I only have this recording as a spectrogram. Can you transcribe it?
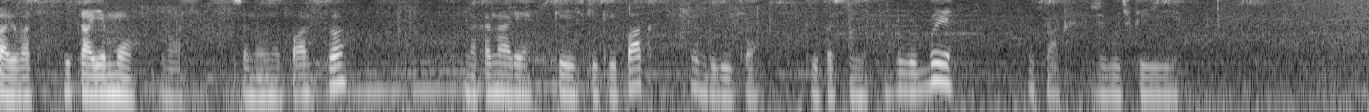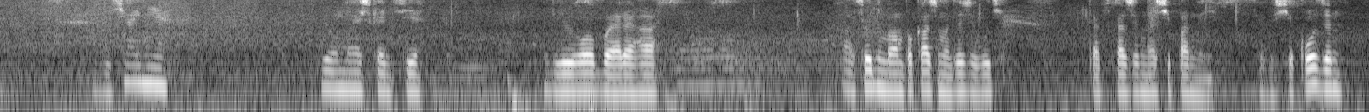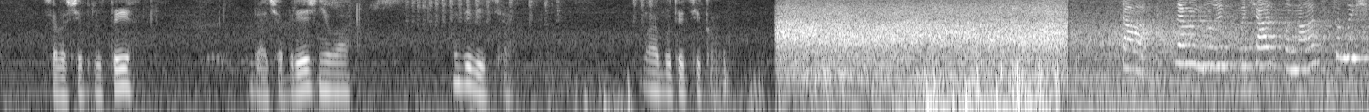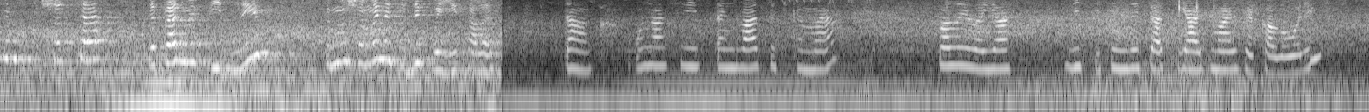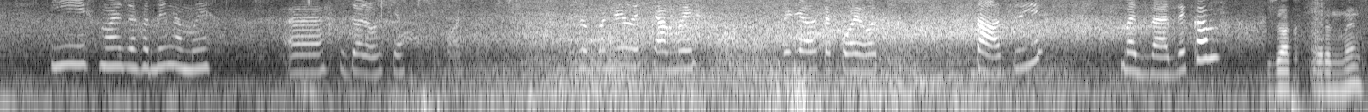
Вітаю вас, вітаємо вас, шановне панство. На каналі Київський Кріпак. От дивіться, кріпосні голуби. Отак живуть в Києві. Звичайні його мешканці з лівого берега. А сьогодні ми вам покажемо, де живуть, так скажемо, наші пани. Селище Козин, селище Плюти, дача Брежнєва. Ну, дивіться, має бути цікаво. Так, це ми були спочатку над столичним шосе, тепер ми під ним, тому що ми не туди поїхали. Так, у нас відстань 20 км. Спалила я 275 майже калорій. І майже година ми е, в дорозі. Ось. Зупинилися ми біля такої от статуї медведика. Зак Ironman.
